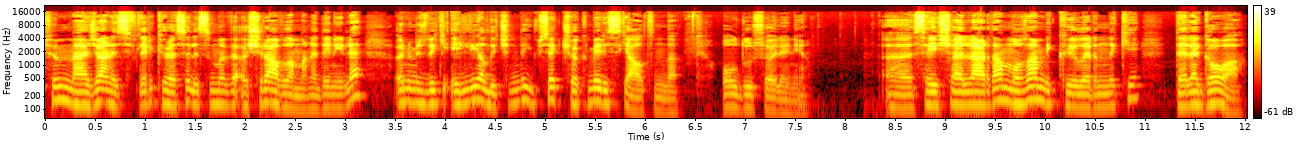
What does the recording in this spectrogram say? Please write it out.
tüm mercan resifleri küresel ısınma ve aşırı avlanma nedeniyle önümüzdeki 50 yıl içinde yüksek çökme riski altında olduğu söyleniyor. Ee, Seyşeller'den Mozambik kıyılarındaki Delagoa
